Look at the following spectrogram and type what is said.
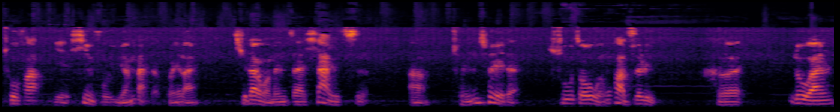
出发，也幸福圆满的回来。期待我们在下一次啊纯粹的苏州文化之旅和六安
